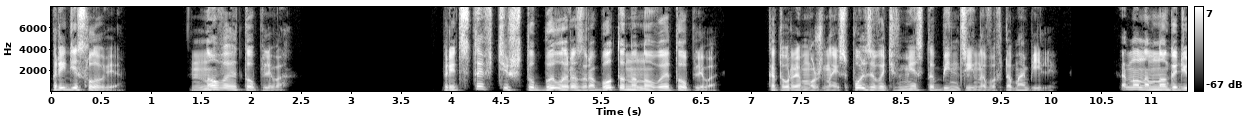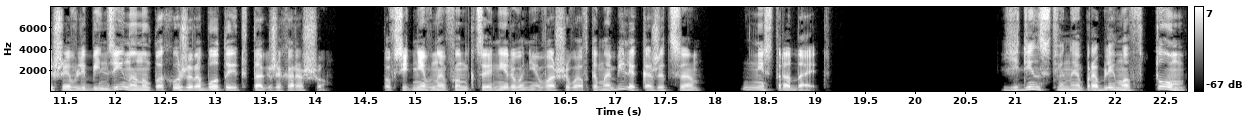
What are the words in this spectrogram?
Предисловие. Новое топливо. Представьте, что было разработано новое топливо, которое можно использовать вместо бензина в автомобиле. Оно намного дешевле бензина, но, похоже, работает так же хорошо. Повседневное функционирование вашего автомобиля, кажется, не страдает. Единственная проблема в том,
